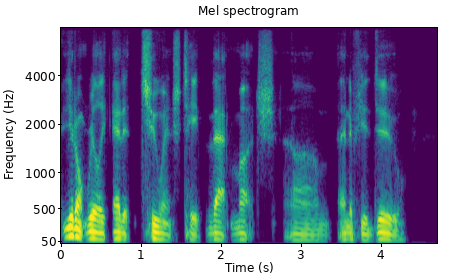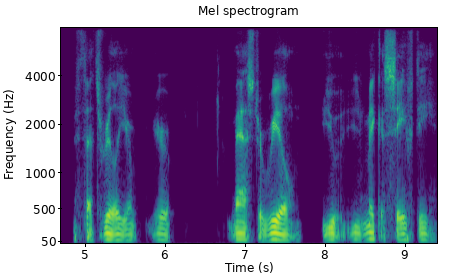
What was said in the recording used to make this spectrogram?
you don't really edit two inch tape that much. Um, and if you do, if that's really your your master reel, you you make a safety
